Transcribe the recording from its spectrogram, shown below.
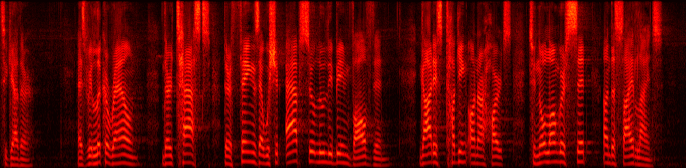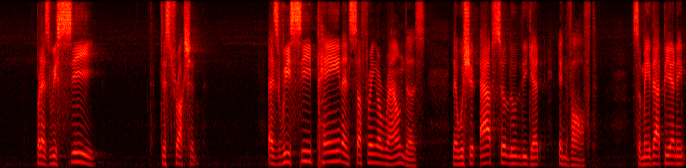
together. As we look around, there are tasks, there are things that we should absolutely be involved in. God is tugging on our hearts to no longer sit on the sidelines, but as we see destruction, as we see pain and suffering around us, that we should absolutely get involved. So may that be an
